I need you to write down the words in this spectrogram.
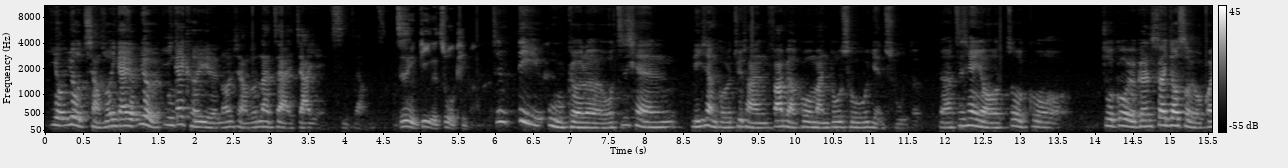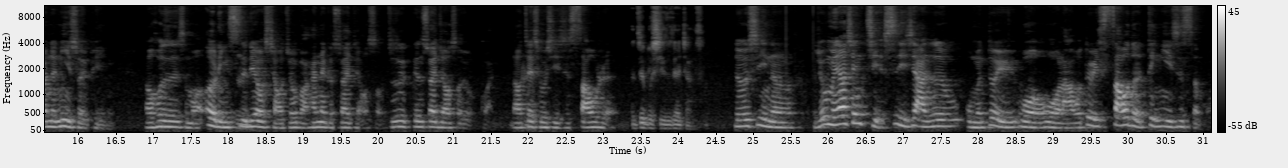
又又想说应该又又有应该可以了，然后就想说那再来加演一次这样子。这是你第一个作品吗？这是第五个了。我之前理想国的剧团发表过蛮多出演出的，对啊，之前有做过做过有跟摔跤手有关的逆水平，然后或者是什么二零四六小酒馆和那个摔跤手，就是跟摔跤手有关。然后这出戏是骚人。那这部戏是在讲什么？这部戏呢？我觉得我们要先解释一下，就是我们对于我我啦，我对于骚的定义是什么？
